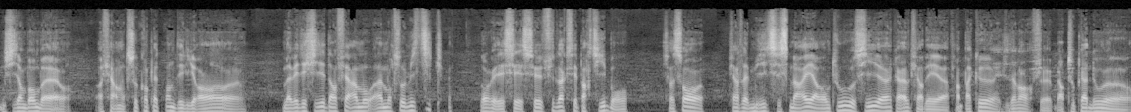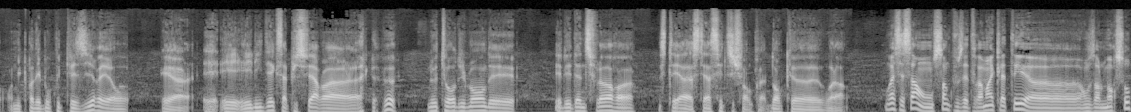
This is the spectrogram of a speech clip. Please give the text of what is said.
en se disant bon ben on va faire un morceau complètement délirant. euh. on avait décidé d'en faire un, mo- un morceau mystique. Donc c'est de là que c'est parti. Bon, de toute façon, faire de la musique, c'est se marrer avant tout aussi, hein, quand même faire des, enfin pas que évidemment. mais en tout cas, nous, euh, on y prenait beaucoup de plaisir et euh, l'idée que ça puisse faire le tour du monde et, les dance floors, c'était euh, c'était assez kiffant. Quoi. Donc euh, voilà. Ouais, c'est ça, on sent que vous êtes vraiment éclaté euh, en faisant le morceau.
